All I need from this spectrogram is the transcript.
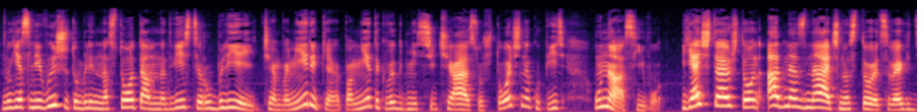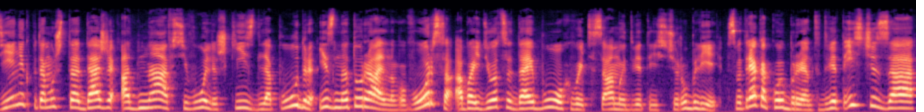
ну, если выше, то, блин, на 100, там, на 200 рублей, чем в Америке, по мне так выгоднее сейчас уж точно купить у нас его. Я считаю, что он однозначно стоит своих денег, потому что даже одна всего лишь кисть для пудры из натурального ворса обойдется, дай бог, в эти самые 2000 рублей. Смотря какой бренд. 2000 за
